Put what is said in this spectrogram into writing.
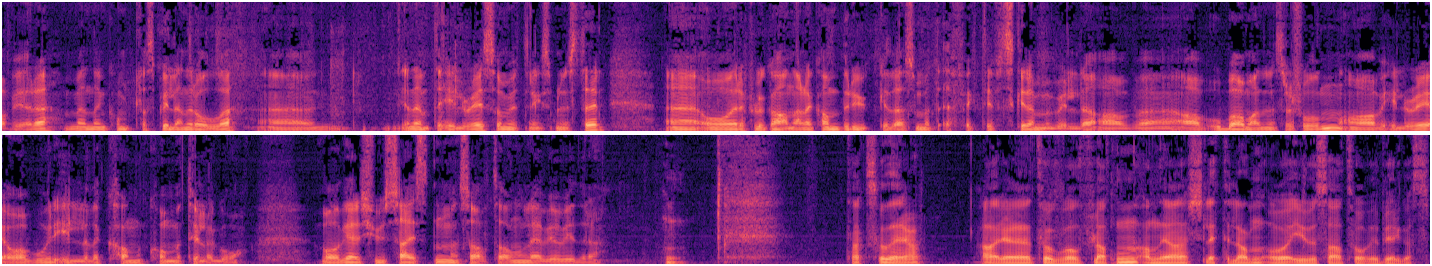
avgjøre, men den kommer til å spille en rolle. Eh, jeg nevnte Hillary som utenriksminister, eh, og republikanerne kan bruke det som et effektivt skremmebilde av, eh, av Obama-administrasjonen og av Hillary, og hvor ille det kan komme til å gå. Valget er 2016, mens avtalen lever jo videre. Hmm. Takk skal dere ha. Are Togvold Flaten, Anja Sletteland og i USA Tove Bjørgaas.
